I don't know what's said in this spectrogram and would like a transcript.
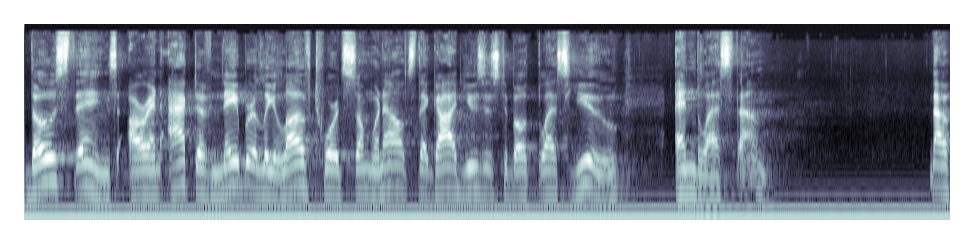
those things are an act of neighborly love towards someone else that God uses to both bless you and bless them. Now,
